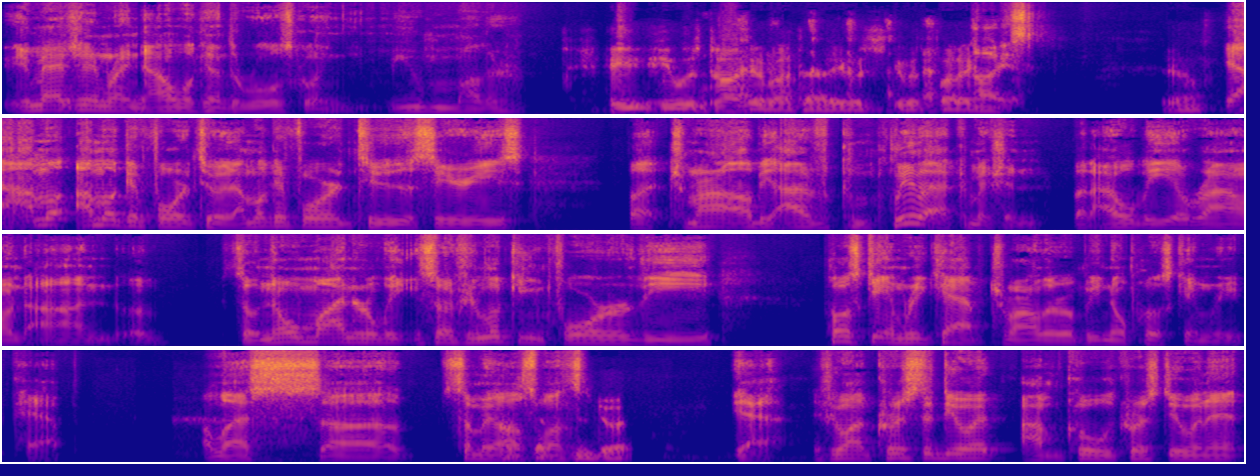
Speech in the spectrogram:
Imagine him right now looking at the rules, going, "You mother." he he was talking about that. He was he was funny. Nice. Yeah. Yeah, I'm I'm looking forward to it. I'm looking forward to the series. But tomorrow I'll be out of completely out of commission, but I will be around on uh, so no minor league. So if you're looking for the post game recap tomorrow, there will be no post game recap unless uh, somebody else wants. to do it. Yeah, if you want Chris to do it, I'm cool with Chris doing it.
